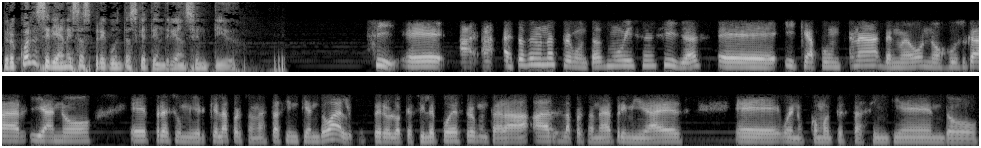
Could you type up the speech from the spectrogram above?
Pero ¿cuáles serían esas preguntas que tendrían sentido? Sí, eh, estas son unas preguntas muy sencillas eh, y que apuntan a, de nuevo, no juzgar y a no eh, presumir que la persona está sintiendo algo. Pero lo que sí le puedes preguntar a, a la persona deprimida es, bueno, ¿cómo te estás sintiendo?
